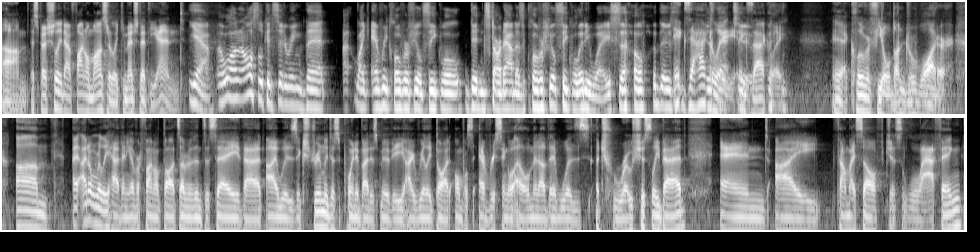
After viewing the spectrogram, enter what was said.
Um, especially that final monster, like you mentioned at the end. Yeah, well, and also considering that like every Cloverfield sequel didn't start out as a Cloverfield sequel anyway. So there's exactly, there's exactly. yeah, Cloverfield underwater. Um, I, I, don't really have any other final thoughts other than to say that I was extremely disappointed by this movie. I really thought almost every single element of it was atrociously bad, and I found myself just laughing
